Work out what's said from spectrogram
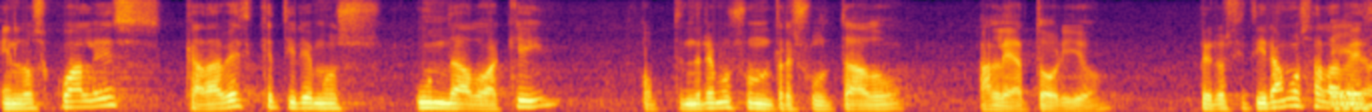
en los cuales cada vez que tiremos un dado aquí, obtendremos un resultado aleatorio. Pero si tiramos a la vez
